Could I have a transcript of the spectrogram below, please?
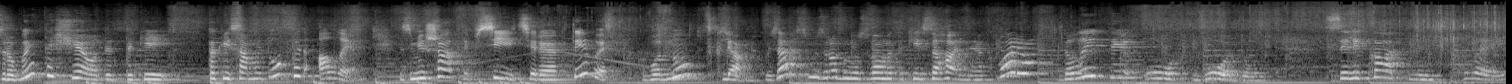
зробити ще один такий, такий самий досвід, але змішати всі ці реактиви в одну склянку. Зараз ми зробимо з вами такий загальний акваріум, долити у воду силікатний клей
